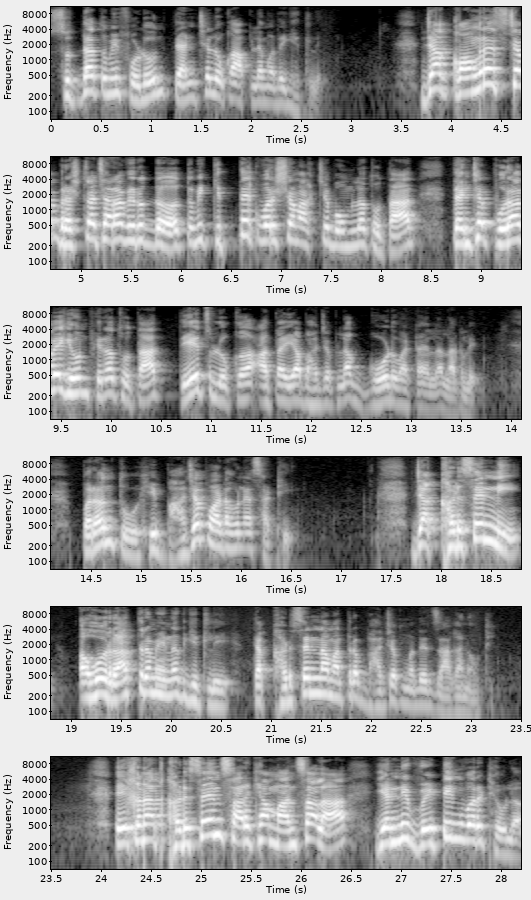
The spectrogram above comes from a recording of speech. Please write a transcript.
सुद्धा तुम्ही फोडून त्यांचे लोक आपल्यामध्ये घेतले. ज्या काँग्रेसच्या भ्रष्टाचाराविरुद्ध तुम्ही कित्येक वर्ष मागचे बोंबलत होतात त्यांचे पुरावे घेऊन फिरत होतात तेच लोक आता या भाजपला गोड वाटायला लागले. परंतु ही भाजप वाढवण्यासाठी ज्या खडसेंनी अहोरात्र मेहनत घेतली त्या खडसेंना मात्र भाजपमध्ये जागा नव्हती. एकनाथ खडसेंसारख्या माणसाला यांनी वेटिंगवर ठेवलं.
